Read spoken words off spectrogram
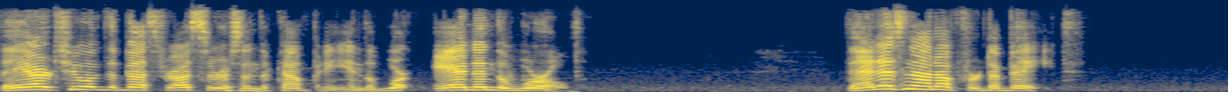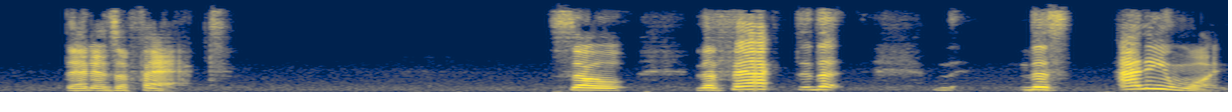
They are two of the best wrestlers in the company in the wor- and in the world. That is not up for debate. That is a fact. So the fact that this anyone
